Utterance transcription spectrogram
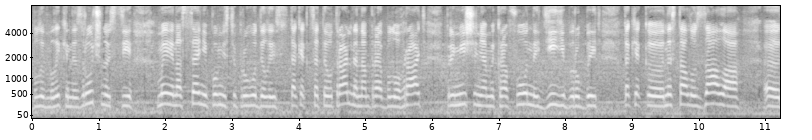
були великі незручності. Ми на сцені повністю проводились, так як це театральне, нам треба було грати, приміщення, мікрофони, дії робити. Так як е, не стало зала, е,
